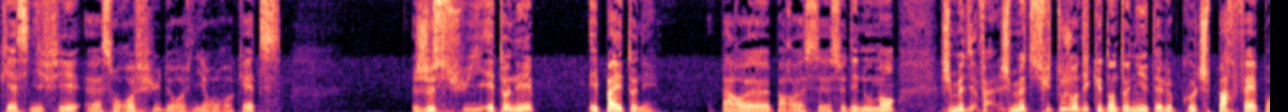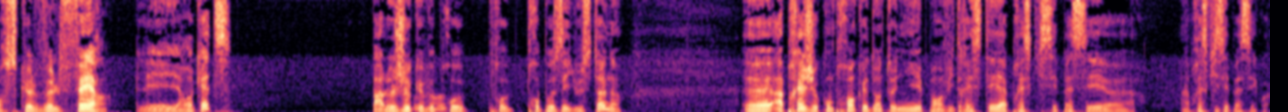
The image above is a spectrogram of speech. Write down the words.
qui a signifié son refus de revenir aux Rockets. Je suis étonné et pas étonné par, euh, par euh, ce, dénouement. Je me, dis, enfin, je me suis toujours dit que D'Antoni était le coach parfait pour ce que veulent faire les Rockets, par le jeu que veut mhm. proposer Houston. Euh, après, je comprends que D'Antoni n'ait pas envie de rester après ce qui s'est passé. après ce qui s'est passé, quoi.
